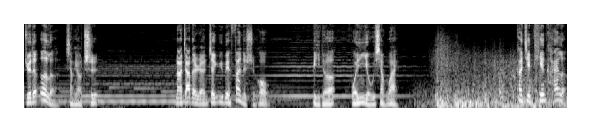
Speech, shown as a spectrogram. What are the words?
觉得饿了，想要吃。那家的人正预备饭的时候，彼得魂游向外，看见天开了，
